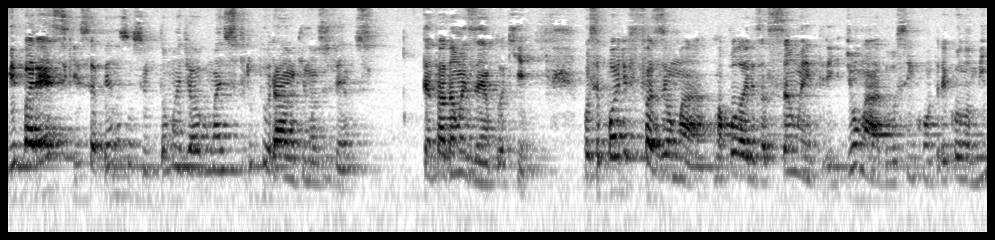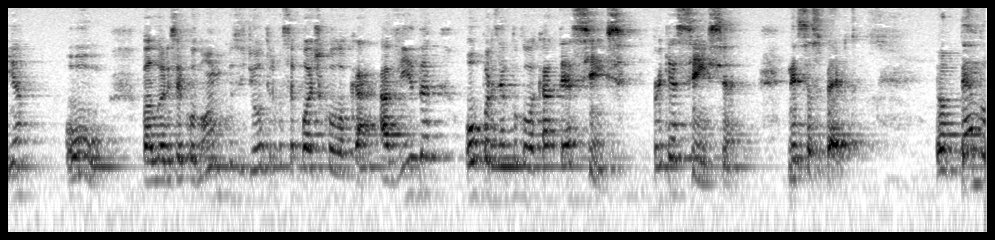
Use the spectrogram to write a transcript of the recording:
me parece que isso é apenas um sintoma de algo mais estrutural em que nós vivemos. Vou tentar dar um exemplo aqui. Você pode fazer uma, uma polarização entre, de um lado, você encontra economia ou valores econômicos, e de outro, você pode colocar a vida ou, por exemplo, colocar até a ciência. Por que a ciência nesse aspecto? Eu tendo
